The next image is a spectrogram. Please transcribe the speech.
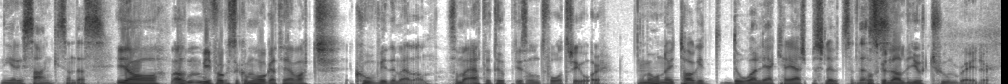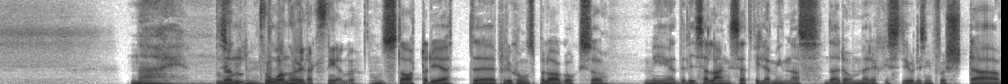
ner i sank sen dess. Ja, vi får också komma ihåg att det har varit covid emellan. Som har ätit upp liksom två, tre år. Men hon har ju tagit dåliga karriärsbeslut sen dess. Hon skulle aldrig gjort Tomb Raider. Nej, Den tvåan har ju lagts ner nu. Hon startade ju ett eh, produktionsbolag också med Lisa Langset vill jag minnas. Där de regis- gjorde sin första,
